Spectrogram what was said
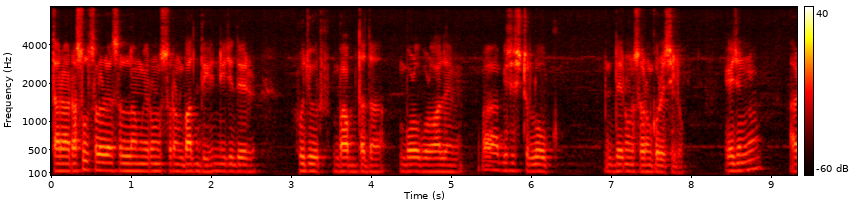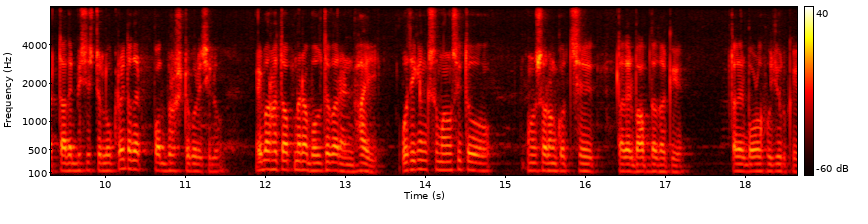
তারা রাসুল সাল্লাহ সাল্লামের অনুসরণ বাদ দিয়ে নিজেদের হুজুর, বাপদাদা, বড় বড় আলেম বা বিশিষ্ট লোকদের অনুসরণ করেছিল। এই জন্য আর তাদের বিশিষ্ট লোকরাই তাদের পথভ্রষ্ট করেছিল। এবার হয়তো আপনারা বলতে পারেন, ভাই, অধিকাংশ মানুষই তো অনুসরণ করছে তাদের বাপদাদাকে, তাদের বড় হুজুরকে,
